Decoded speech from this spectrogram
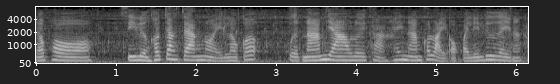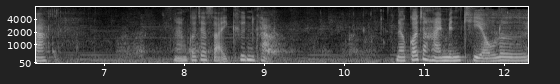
แล้วพอสีเหลืองเขาจางๆหน่อย เราก็เปิดน้ำยาวเลยค่ะ ให้น้ำเขาไหลออกไปเรื่อยๆนะคะ น้ำก็จะใสขึ้นค่ะ แล้วก็จะหายเหม็นเขียวเลย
